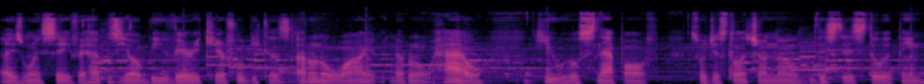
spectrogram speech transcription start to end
I just want to say, if it happens y'all, be very careful because I don't know why, I don't know how he will snap off. So just to let y'all know, this is still a thing.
